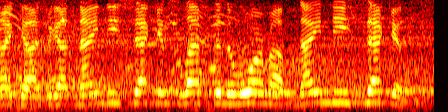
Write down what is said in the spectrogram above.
right, guys, we got 90 seconds left in the warm-up. 90 seconds.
